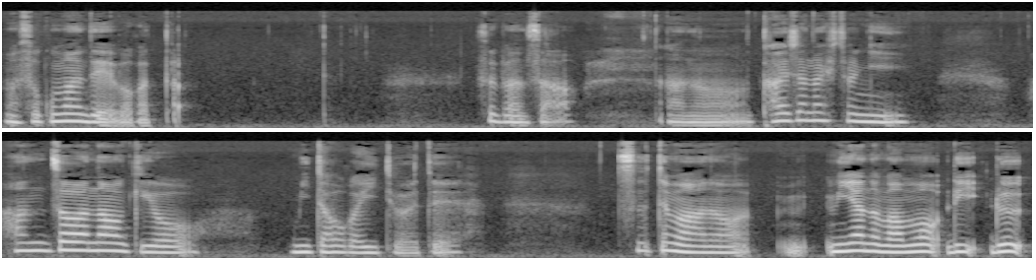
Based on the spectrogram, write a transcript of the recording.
まあそこまで分かった。そういえばさあの会社の人に半沢直樹を見た方がいいって言われてつってもあの、宮野真守る、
